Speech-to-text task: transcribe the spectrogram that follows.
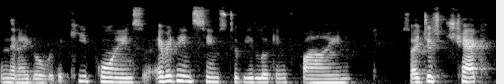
and then I go with the key points. Everything seems to be looking fine. So I just check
